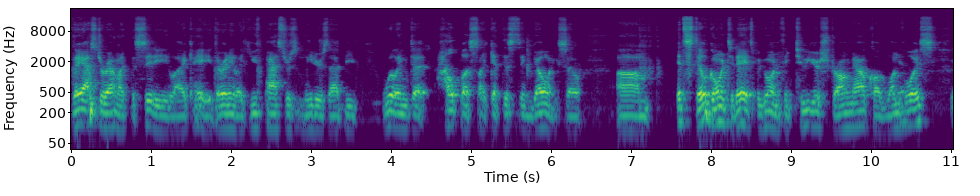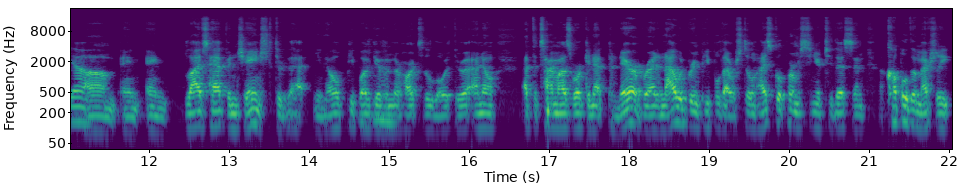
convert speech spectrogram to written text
they asked around like the city, like, "Hey, are there any like youth pastors and leaders that'd be willing to help us like get this thing going?" So. Um, it's still going today. It's been going, I think, two years strong now. Called One Yeah. Voice Yeah. um, and and lives have been changed through that. You know, people have given Mhm. their heart to the Lord through it. I know at the time I was working at Panera Bread, and I would bring people that were still in high school, Parma senior, to this, and a couple of them actually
